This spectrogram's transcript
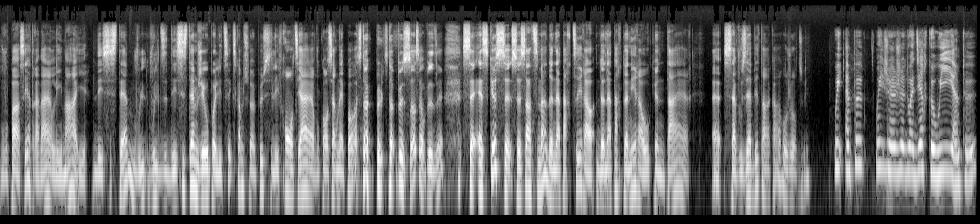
Vous passez à travers les mailles des systèmes, vous, vous le dites, des systèmes géopolitiques. C'est comme si un peu si les frontières vous concernaient pas. C'est un peu, ça, si on peut dire. Est-ce que ce, sentiment de n'appartenir à, de n'appartenir à aucune terre, euh, ça vous habite encore aujourd'hui? Oui, un peu. Oui, je, je dois dire que oui, un peu.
